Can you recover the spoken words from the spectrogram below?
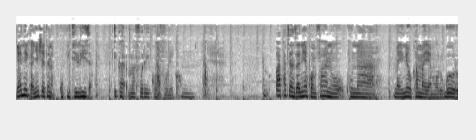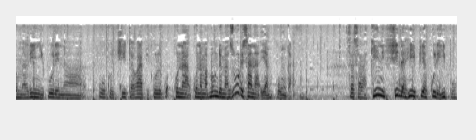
yani ikanyesha tena kupitiliza. Ika mafuriko. mafuriko. Hapa Tanzania kwa mfano, kuna maeneo kama ya Morogoro, Malinyi kule na huko Chita wapi kule, kuna, kuna mabonde mazuri sana ya mpunga. Sasa lakini shida hii pia kule ipo,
